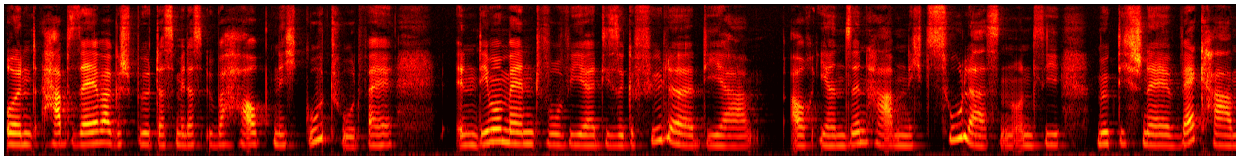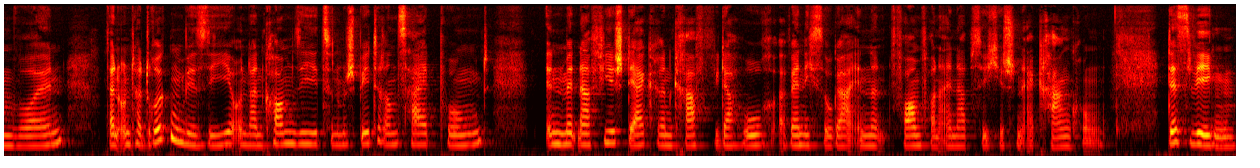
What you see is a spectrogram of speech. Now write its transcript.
und habe selber gespürt, dass mir das überhaupt nicht gut tut, weil in dem Moment, wo wir diese Gefühle, die ja auch ihren Sinn haben, nicht zulassen und sie möglichst schnell weghaben wollen, dann unterdrücken wir sie und dann kommen sie zu einem späteren Zeitpunkt in, mit einer viel stärkeren Kraft wieder hoch, wenn nicht sogar in Form von einer psychischen Erkrankung. Deswegen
